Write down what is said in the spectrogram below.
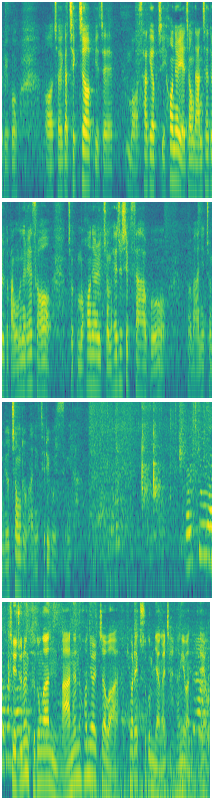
그리고 어, 저희가 직접 이제 뭐 사기업체 헌혈 예정 단체들도 방문을 해서 조금 헌혈을 좀 해주십사 하고 어, 많이 좀 요청도 많이 드리고 있습니다. 제주는 그동안 많은 헌혈자와 혈액 수급량을 자랑해 왔는데요.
